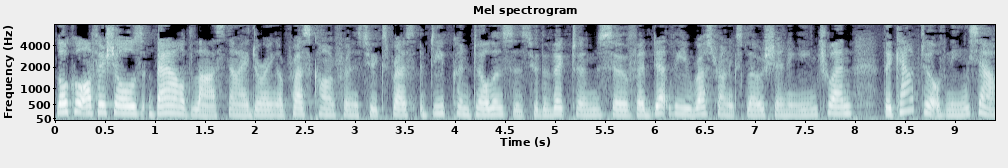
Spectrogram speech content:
Local officials bowed last night during a press conference to express deep condolences to the victims of a deadly restaurant explosion in Yinchuan, the capital of Ningxia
